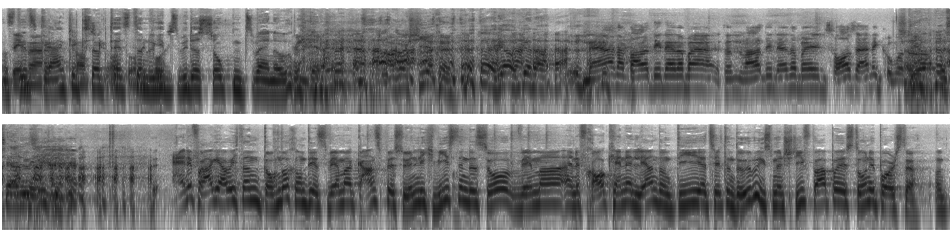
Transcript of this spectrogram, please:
Hast du jetzt Krankel ganz gesagt Toni dann gibt es wieder Socken zu Weihnachten. Aber Schiere. ja, genau. Naja, dann war die nicht einmal, dann war die nicht einmal ins Haus reingekommen. Wahrscheinlich. Eine Frage habe ich dann doch noch und jetzt wäre mal ganz persönlich. Wie ist denn das so, wenn man eine Frau kennenlernt und die erzählt dann, du übrigens, mein Stiefpapa ist Toni Polster. Und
